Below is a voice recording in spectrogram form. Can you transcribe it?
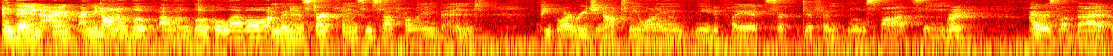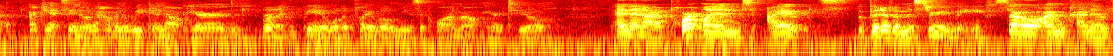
and then I, I mean, on a lo- on a local level, I'm going to start playing some stuff probably in Bend. People are reaching out to me wanting me to play at certain different little spots, and Right. I always love that. I can't say no to having a weekend out here and Right. being able to play a little music while I'm out here too. And then uh, Portland, I it's a bit of a mystery to me. So I'm kind of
